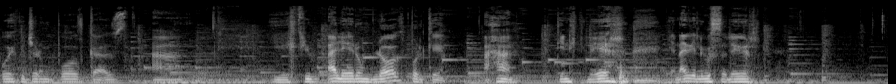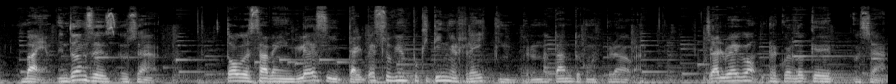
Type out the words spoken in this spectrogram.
o escuchar un podcast a, y a leer un blog porque, ajá, tienes que leer y a nadie le gusta leer. Vaya, entonces, o sea, todo estaba en inglés y tal vez subió un poquitín el rating, pero no tanto como esperaba. Ya luego recuerdo que, o sea,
